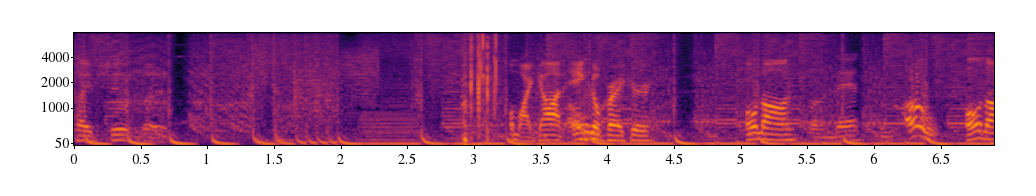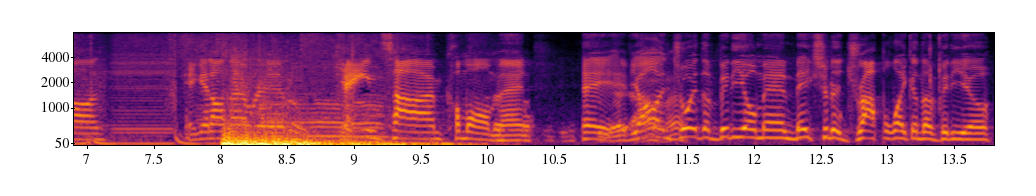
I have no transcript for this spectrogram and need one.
type shit, but. Oh my god, oh. ankle breaker. Hold on. Oh, hold on. Can't get on that rim. Game time. Come on, man. Hey, if y'all enjoyed the video, man, make sure to drop a like on the video.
